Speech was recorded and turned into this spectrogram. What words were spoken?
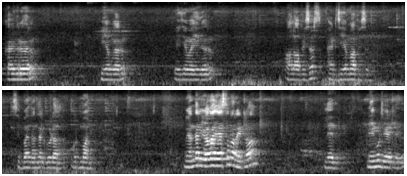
కవీంద్ర గారు పిఎం గారు ఏజీఎంఐ గారు all officers and GM officer సిబ్బంది అందరికి కూడా గుడ్ మార్నింగ్. మీ అందరు యోగా చేస్తున్నారా ఇంట్లో? లేదు. నేను కూడా చేయట్లేదు.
